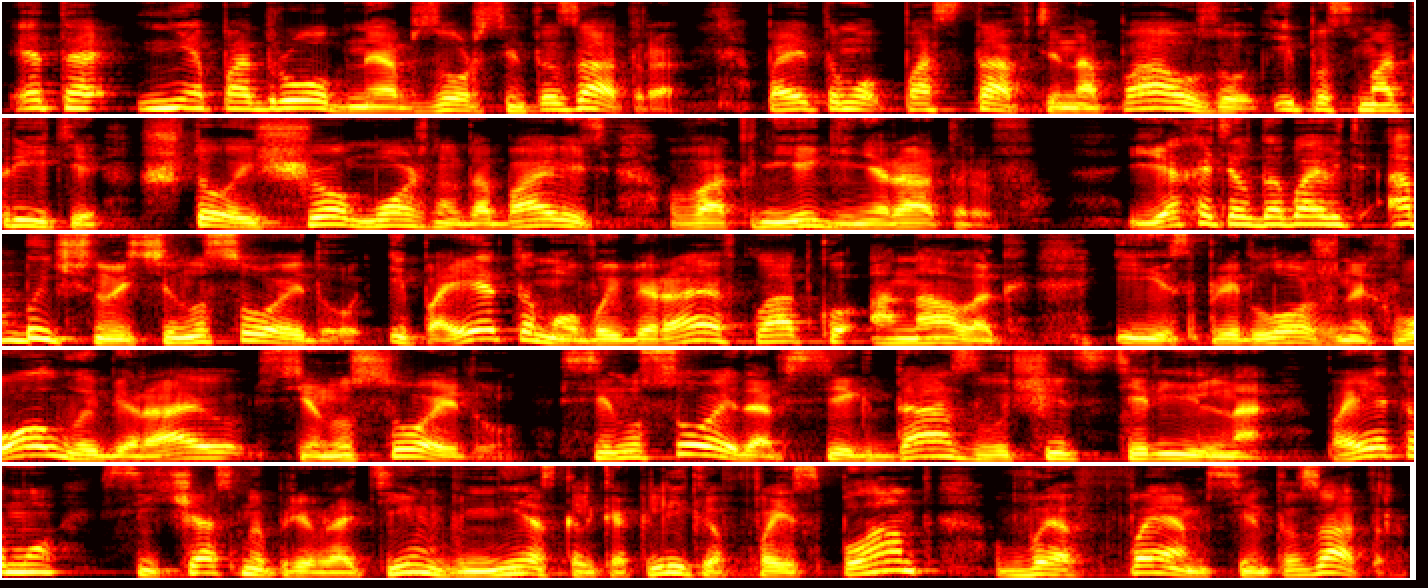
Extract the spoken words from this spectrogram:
Это не подробный обзор синтезатора, поэтому поставьте на паузу и посмотрите, что еще можно добавить в окне генераторов. Я хотел добавить обычную синусоиду, и поэтому выбираю вкладку «Аналог» и из предложенных волн выбираю синусоиду. Синусоида всегда звучит стерильно, поэтому сейчас мы превратим в несколько кликов фейсплант в FM-синтезатор.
